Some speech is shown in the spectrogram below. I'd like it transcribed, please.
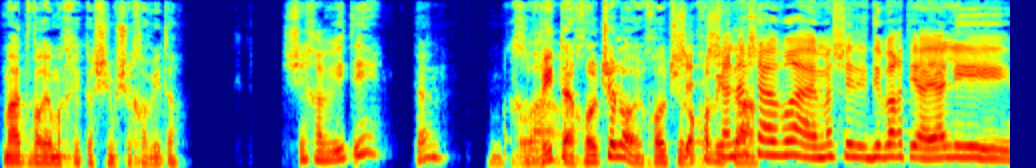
מה הדברים הכי קשים שחווית? שחוויתי. כן. חווית, יכול להיות שלא, יכול להיות שלא ש- חווית. שנה שעברה מה שדיברתי היה לי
